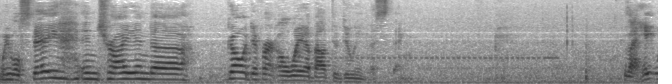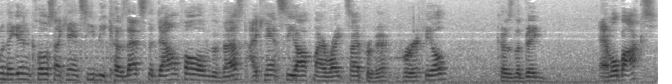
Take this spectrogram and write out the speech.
We will stay and try and uh, go a different way about doing this thing. Because I hate when they get in close and I can't see because that's the downfall of the vest. I can't see off my right side peripheral because the big ammo box.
